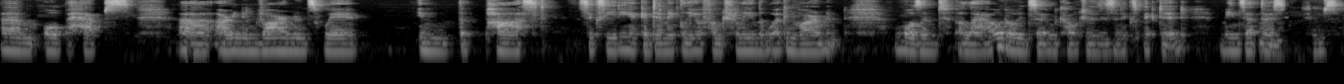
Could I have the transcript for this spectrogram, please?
um, or perhaps uh, are in environments where, in the past, succeeding academically or functionally in the work environment wasn't allowed, or in certain cultures isn't expected, means that those symptoms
